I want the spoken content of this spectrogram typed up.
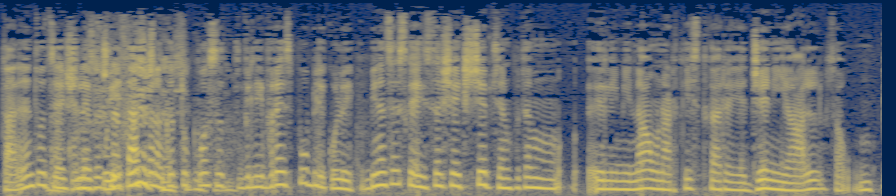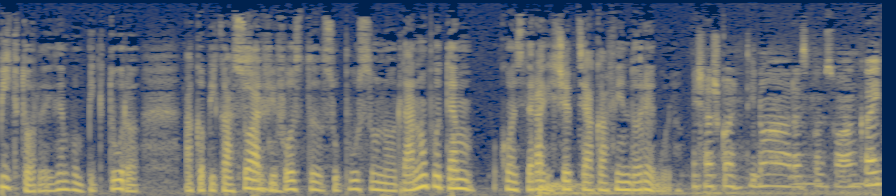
talentul ți-ai acolo se șlefuit astfel șlefuiește, încât tu sigur poți că să livrezi publicului. Bineînțeles că există și excepții, nu putem elimina un artist care e genial sau un pictor, de exemplu, în pictură, dacă Picasso ar fi fost supus unor, dar nu putem considera excepția ca fiind o regulă. Și aș continua răspunsul Ancăi.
